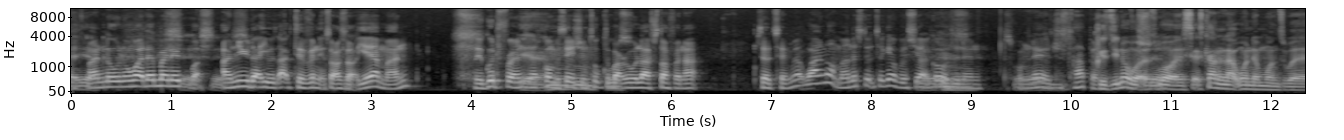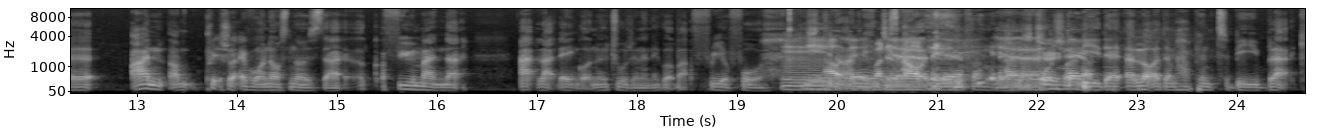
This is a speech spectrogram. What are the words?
yeah, yeah. man, no, no, what that man is. Shit, But shit, I knew that he was active in it, so I was like, yeah, man. We're good friends, Yeah. had conversation, Mm, talked about real life stuff and that. Said to him, like, why not, man? Let's do it together, see how it goes. And then from there, it just happened. Because you know what, as well, it's, it's kind of like one of them ones where I'm, I'm pretty sure everyone else knows that a, a few men that act like they ain't got no children and they got about three or four. Do you know Out what I there, mean? Just around. out here. Yeah, Yeah. unfortunately, they- a lot of them happen to be black.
